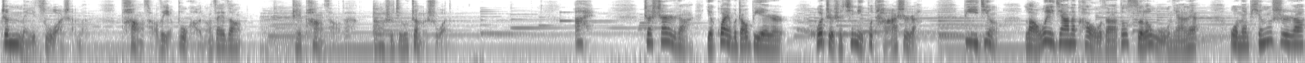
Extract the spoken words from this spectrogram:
真没做什么，胖嫂子也不可能栽赃。这胖嫂子当时就是这么说的。哎，这事儿啊也怪不着别人，我只是心里不踏实啊。毕竟老魏家那口子都死了五年了，我们平时啊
